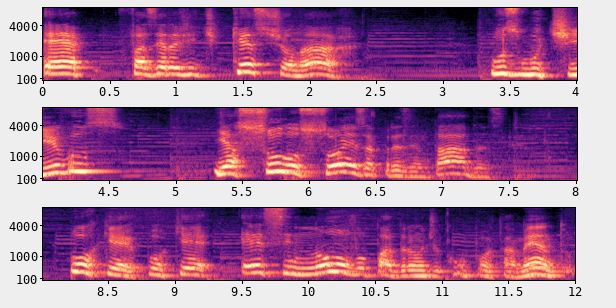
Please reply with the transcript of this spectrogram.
É fazer a gente questionar os motivos e as soluções apresentadas. Por quê? Porque esse novo padrão de comportamento,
